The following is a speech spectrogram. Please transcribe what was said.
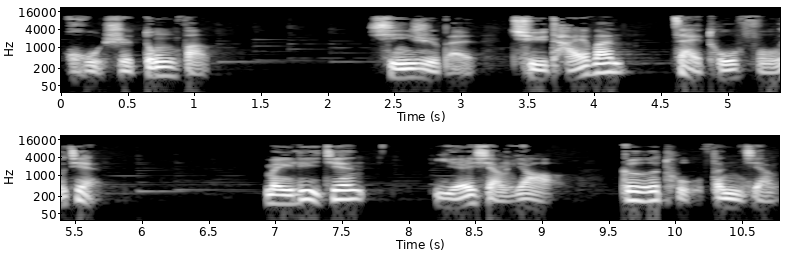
虎视东方；新日本取台湾。在图福建，美利坚也想要割土分疆。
